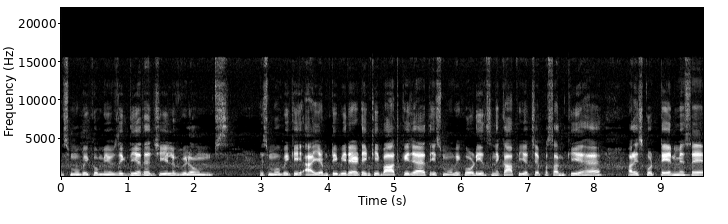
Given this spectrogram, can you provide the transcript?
इस मूवी को म्यूज़िक दिए थे जील विलोम्स इस मूवी की आईएमटीबी रेटिंग की बात की जाए तो इस मूवी को ऑडियंस ने काफ़ी अच्छे पसंद किए हैं और इसको टेन में से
